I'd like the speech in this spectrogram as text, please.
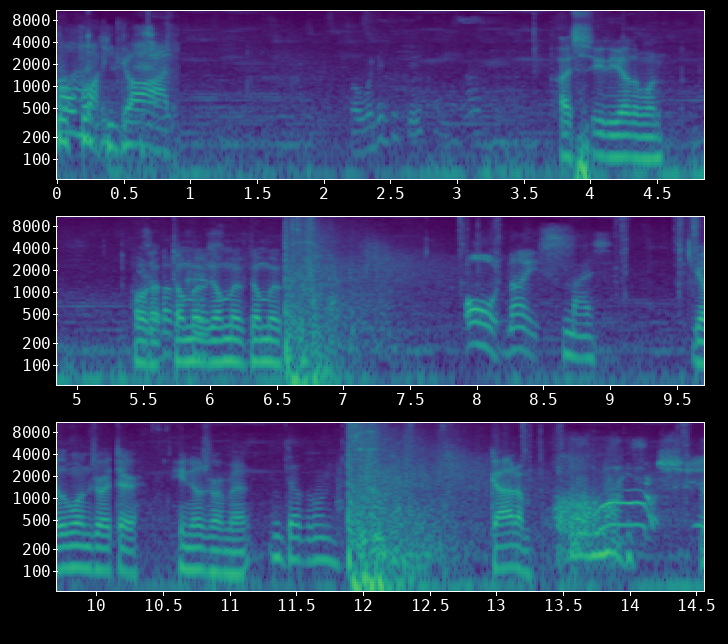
Oh my god. I see the other one. Hold up, don't move, don't move, don't move. Oh, nice. Nice. The other one's right there. He knows where I'm at. The other one. Got him. Oh, shit.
